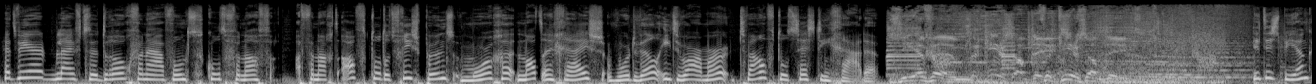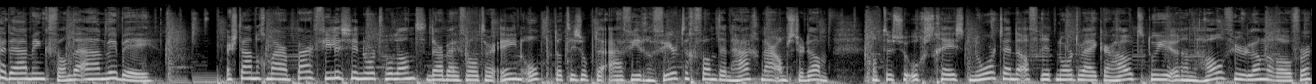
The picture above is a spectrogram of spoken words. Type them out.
Het weer blijft droog vanavond. Koelt vanaf, vannacht af tot het vriespunt. Morgen nat en grijs. Wordt wel iets warmer. 12 tot 16 graden. ZFM, verkeersupdate. verkeersupdate. Dit is Bianca Damink van de ANWB. Er staan nog maar een paar files in Noord-Holland. Daarbij valt er één op. Dat is op de A44 van Den Haag naar Amsterdam. Want tussen Oegstgeest Noord en de afrit Noordwijkerhout... doe je er een half uur langer over.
